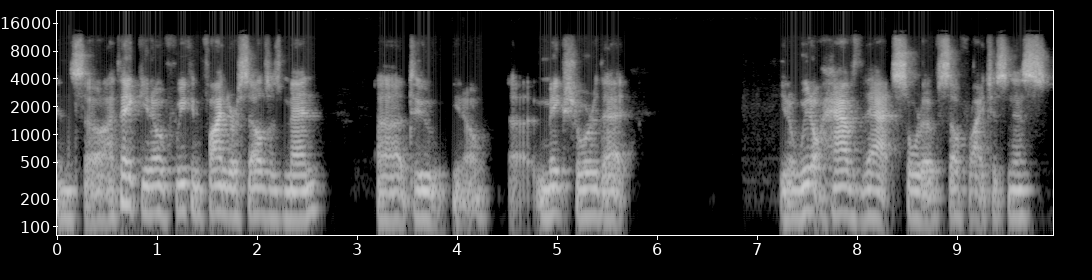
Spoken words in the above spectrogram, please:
and so i think you know if we can find ourselves as men uh, to you know uh, make sure that you know we don't have that sort of self-righteousness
